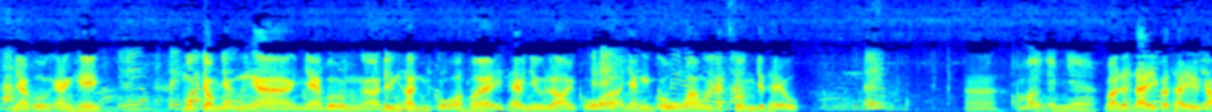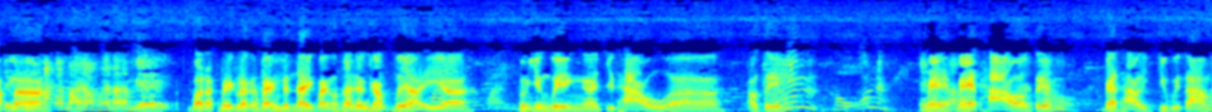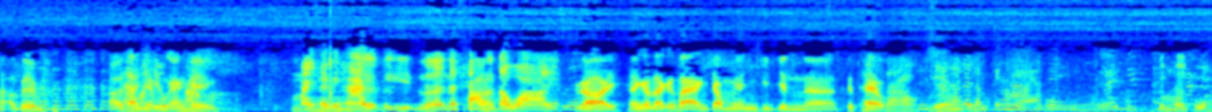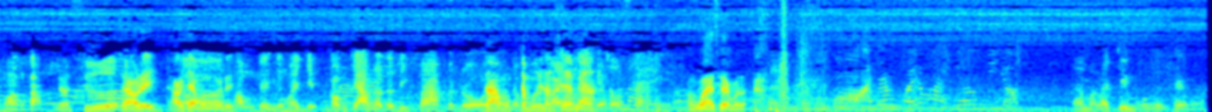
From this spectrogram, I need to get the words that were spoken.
Thành. nhà vườn An Hiên. Một trong những à, nhà vườn điển hình của Huế theo như lời của nhà nghiên cứu Nguyễn Đắc Xuân giới thiệu. Đi. À, cảm ơn em nha. Và đến đây có thể được gặp à, bắt em lại không hay là em về? và đặc biệt là các bạn đến đây các bạn có thể được gặp với lại à, hướng dẫn viên à, chị Thảo à, áo tím. Em Em bé Thảo. bé Thảo áo tím. Thảo. bé Thảo chưa 18 áo tím. Ở tại nhà vườn An Hiên mày 22 rồi cái gì nó nó xạo người ta hoài. Rồi hẹn gặp lại các bạn trong những chương trình à, tiếp theo. sao? Chị nói đây là một cái nhà của đúng rồi của hoàng tộc Dạ. xưa. sao đi Thảo chào mọi Ờ, người đi. xong cái nhưng mà con cháu là đã đi pháp hết rồi. Chào Rồi đã 100 người đang xem ra nha. không có ai xem hết á. Em em mà livestream có người xem mà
